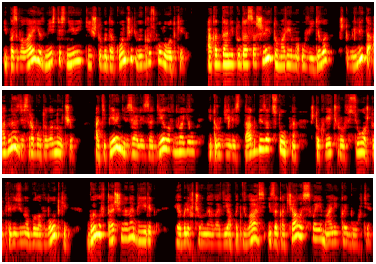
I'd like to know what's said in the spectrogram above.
и позвала ее вместе с нею идти, чтобы докончить выгрузку лодки. А когда они туда сошли, то Марема увидела, что Мелита одна здесь работала ночью, а теперь они взялись за дело вдвоем и трудились так безотступно, что к вечеру все, что привезено было в лодке, было втащено на берег, и облегченная ладья поднялась и закачалась в своей маленькой бухте.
